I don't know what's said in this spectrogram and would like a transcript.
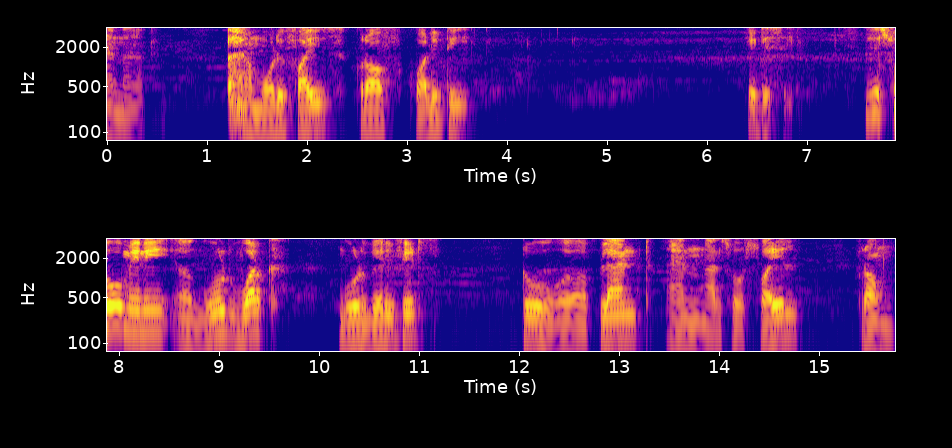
and uh, modifies crop quality etc there is so many uh, good work good benefits to uh, plant and also soil from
